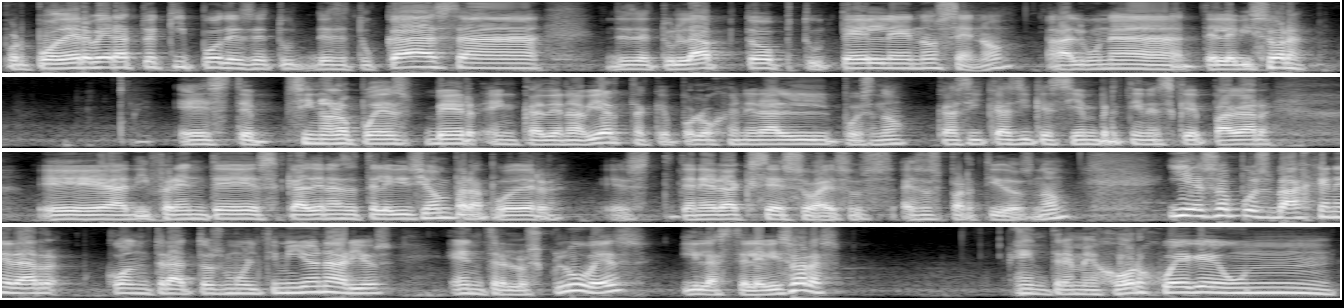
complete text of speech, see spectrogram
por poder ver a tu equipo desde tu, desde tu casa, desde tu laptop, tu tele, no sé, ¿no? Alguna televisora. Este, si no lo puedes ver en cadena abierta, que por lo general, pues no, casi casi que siempre tienes que pagar eh, a diferentes cadenas de televisión para poder este, tener acceso a esos, a esos partidos, ¿no? Y eso pues va a generar contratos multimillonarios entre los clubes y las televisoras entre mejor juegue un,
